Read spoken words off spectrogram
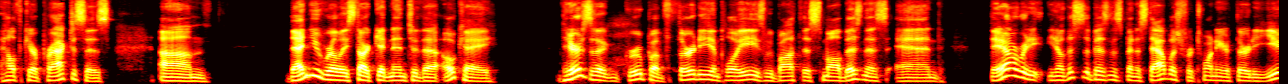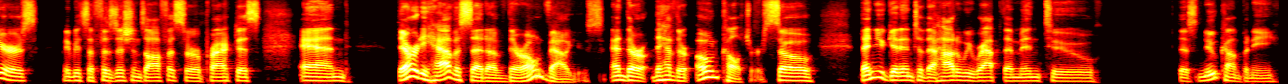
healthcare practices, um, then you really start getting into the okay. There's a group of 30 employees. We bought this small business, and they already, you know, this is a business been established for 20 or 30 years. Maybe it's a physician's office or a practice, and they already have a set of their own values and they're they have their own culture. So then you get into the how do we wrap them into this new company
